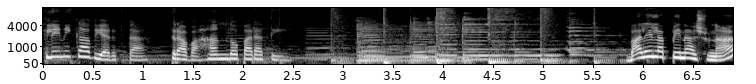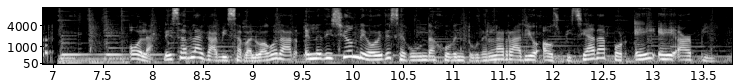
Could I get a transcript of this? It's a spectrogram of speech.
Clínica Abierta, trabajando para ti. ¿Vale la pena ayunar? Hola, les habla Gaby Sabalua Godard en la edición de hoy de Segunda Juventud en la Radio, auspiciada por AARP.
